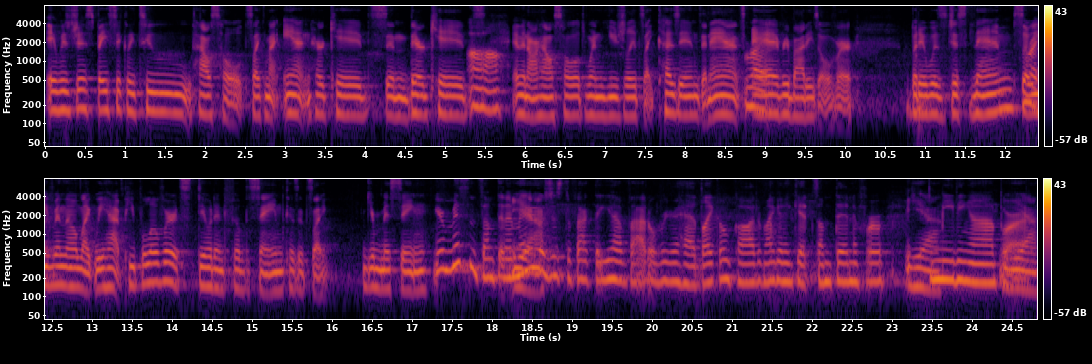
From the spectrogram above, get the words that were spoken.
it was just basically two households, like my aunt and her kids and their kids, Uh-huh. and then our household. When usually it's like cousins and aunts, Right. everybody's over. But it was just them. So Right. even though like we had people over, it still didn't feel the same because it's like you're missing. You're missing something, and maybe Yeah. it's just the fact that you have that over your head. Like, oh God, am I going to get something if we're Yeah. meeting up or Yeah.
